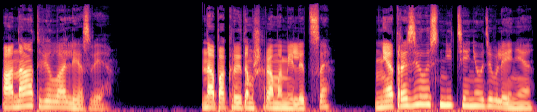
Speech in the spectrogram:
Она отвела лезвие. На покрытом шрамами лице не отразилось ни тени удивления.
